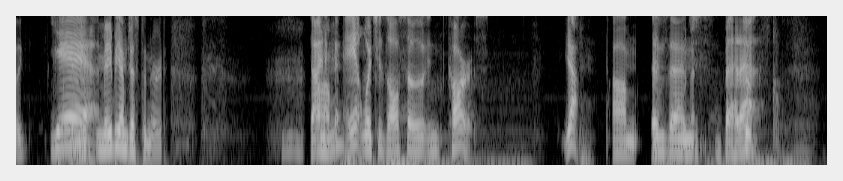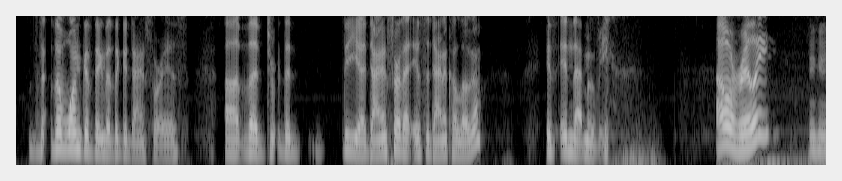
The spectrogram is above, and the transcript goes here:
Like yeah, maybe, maybe I'm just a nerd. Dinoco, um, and, which is also in Cars. Yeah. Um, and then which is badass. th- the one good thing that the good dinosaur is, uh, the the the uh, dinosaur that is the Dinoco logo, is in that movie. oh, really? hmm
